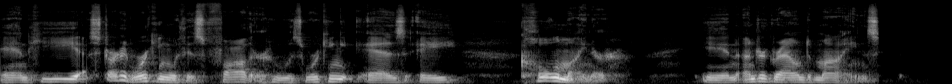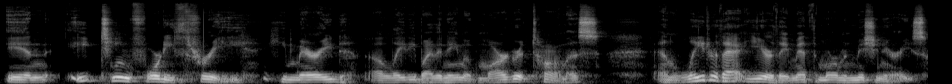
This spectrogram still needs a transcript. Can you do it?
And he started working with his father, who was working as a coal miner in underground mines. In 1843, he married a lady by the name of Margaret Thomas, and later that year they met the Mormon missionaries.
